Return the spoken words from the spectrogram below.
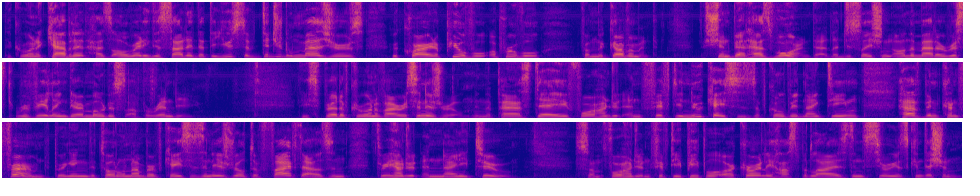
The Corona Cabinet has already decided that the use of digital measures required approval, approval from the government. Shin Bet has warned that legislation on the matter risks revealing their modus operandi. The spread of coronavirus in Israel. In the past day, 450 new cases of COVID 19 have been confirmed, bringing the total number of cases in Israel to 5,392. Some 450 people are currently hospitalized in serious condition.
